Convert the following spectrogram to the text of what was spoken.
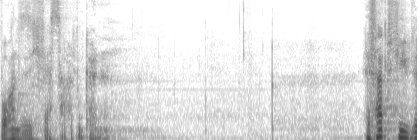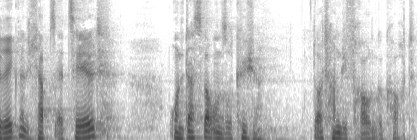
woran sie sich festhalten können. Es hat viel geregnet, ich habe es erzählt, und das war unsere Küche. Dort haben die Frauen gekocht.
